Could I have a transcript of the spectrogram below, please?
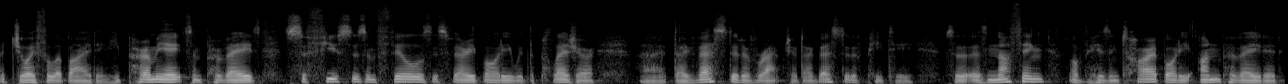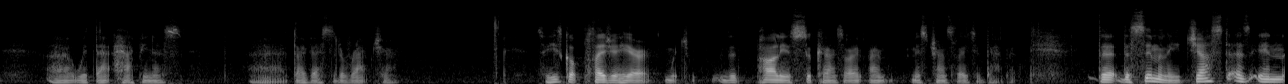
a joyful abiding. He permeates and pervades, suffuses and fills this very body with the pleasure, uh, divested of rapture, divested of piti, so that there's nothing of his entire body unpervaded uh, with that happiness, uh, divested of rapture. So he's got pleasure here, which the Pali is sukha, so I, I mistranslated that. But the, the simile, just as in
